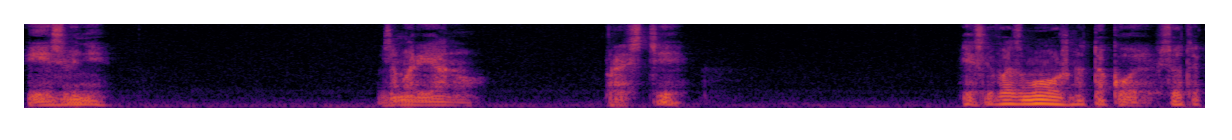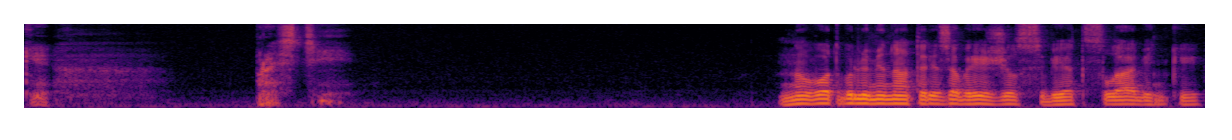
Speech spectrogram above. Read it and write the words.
И извини за Марьяну. Прости. Если возможно такое, все-таки прости. Но вот в иллюминаторе забрезжил свет слабенький,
